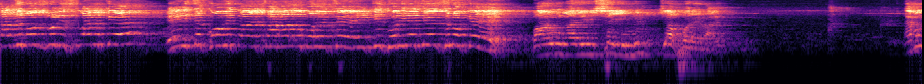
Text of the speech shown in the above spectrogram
কাজী নজরুল ইসলামকে এই যে কবিতায় চারাল বলেছে, এইটি ধরিয়ে দিয়েছিল কে? বাঙালি সেই মির্জাফরের রায় এবং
